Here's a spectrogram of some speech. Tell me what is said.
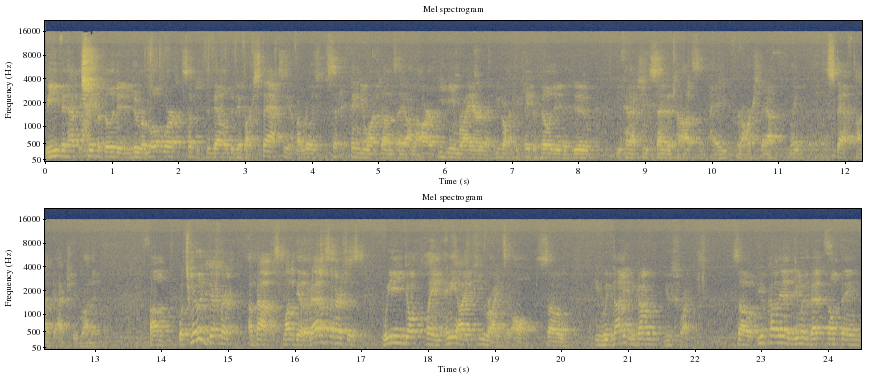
We even have the capability to do remote work, subject to the availability of our staff. So you have a really specific thing you want done, say on our e-beam writer, that you don't have the capability to do, you can actually send it to us and pay for our staff, like, staff time to actually run it. Um, What's really different about a lot of the other nanocenters is we don't claim any IP rights at all. So you would not even government use rights. So if you come in and you invent something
